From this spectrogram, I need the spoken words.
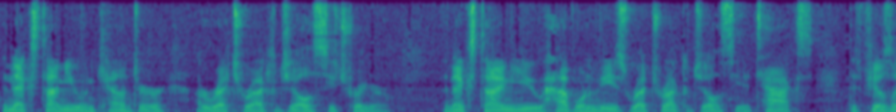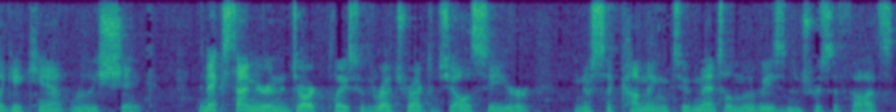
the next time you encounter a retroactive jealousy trigger. The next time you have one of these retroactive jealousy attacks that feels like you can't really shake. The next time you're in a dark place with retroactive jealousy, you're you know, succumbing to mental movies and intrusive thoughts,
